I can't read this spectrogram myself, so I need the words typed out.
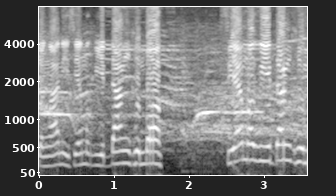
จังหวะนี้เสียงมักวีดดังขึ้นบอเสียงมักวีดดังขึ้น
